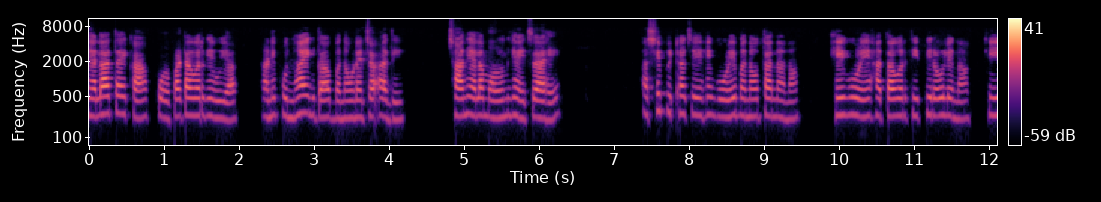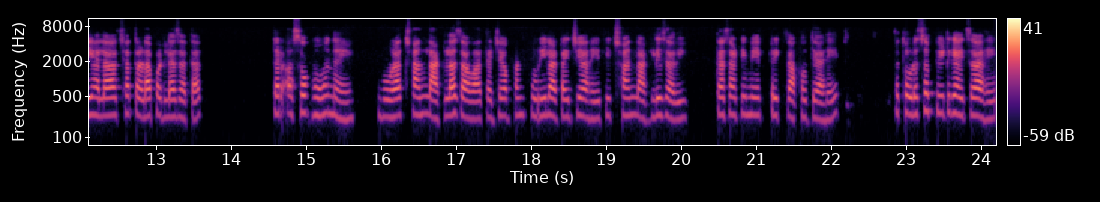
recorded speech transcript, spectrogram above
ह्याला आता एका पोळपाटावर घेऊया आणि पुन्हा एकदा बनवण्याच्या आधी छान याला मळून घ्यायचं आहे. असे पिठाचे हे गोळे बनवताना ना हे गोळे हातावरती फिरवले ना की ह्याला अशा तडा पडल्या जातात. तर असं होऊ नये. गोळा छान लाटला जावा. त्याची आपण पुरी लाटायची आहे ती छान लाटली जावी. त्यासाठी मी एक ट्रिक दाखवते आहे. तर थोडंसं पीठ घ्यायचं आहे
